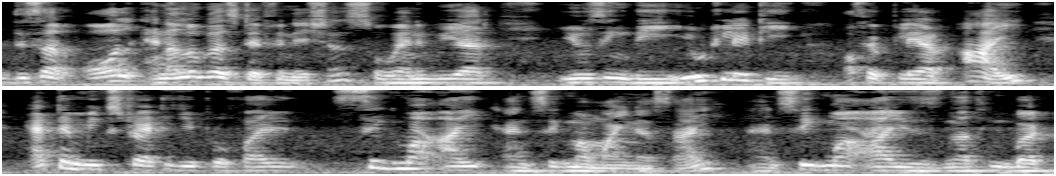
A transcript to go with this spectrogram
these are all analogous definitions. So when we are using the utility of a player i at a mixed strategy profile, sigma i and sigma minus i, and sigma i is nothing but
